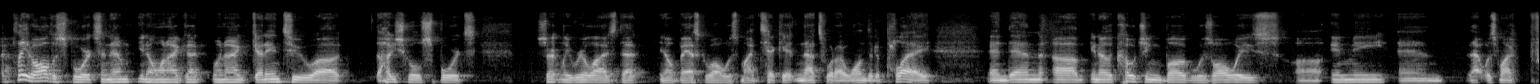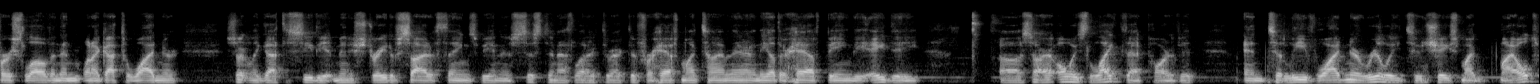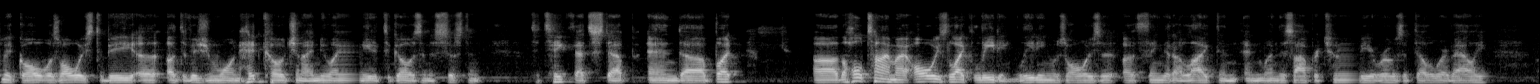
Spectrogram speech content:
I played all the sports, and then you know when I got when I got into uh, the high school sports, certainly realized that you know basketball was my ticket, and that's what I wanted to play. And then um, you know the coaching bug was always uh, in me, and that was my first love. And then when I got to Widener, certainly got to see the administrative side of things, being an assistant athletic director for half my time there, and the other half being the AD. Uh, so I always liked that part of it and to leave Widener really to chase my my ultimate goal was always to be a, a Division One head coach, and I knew I needed to go as an assistant to take that step. And uh, but uh, the whole time I always liked leading. Leading was always a, a, thing that I liked, and and when this opportunity arose at Delaware Valley,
